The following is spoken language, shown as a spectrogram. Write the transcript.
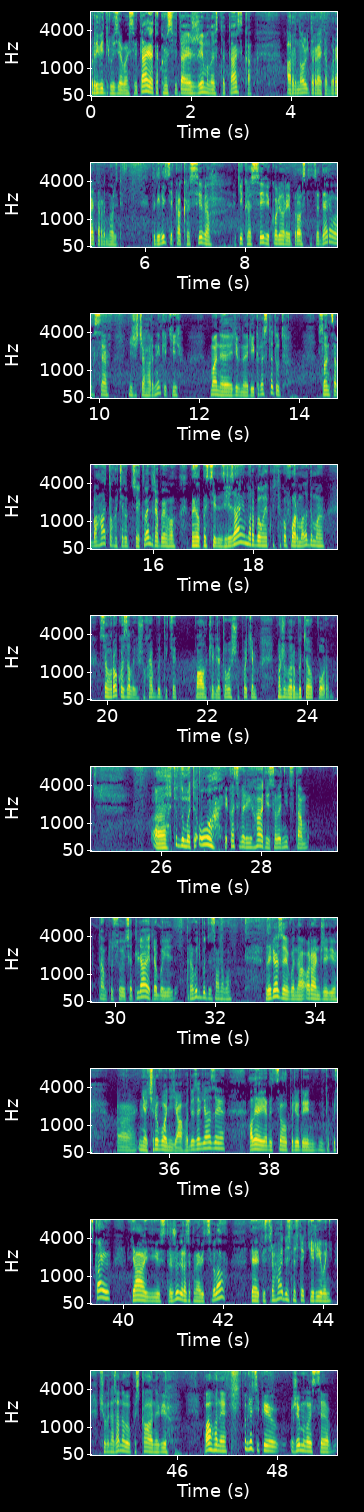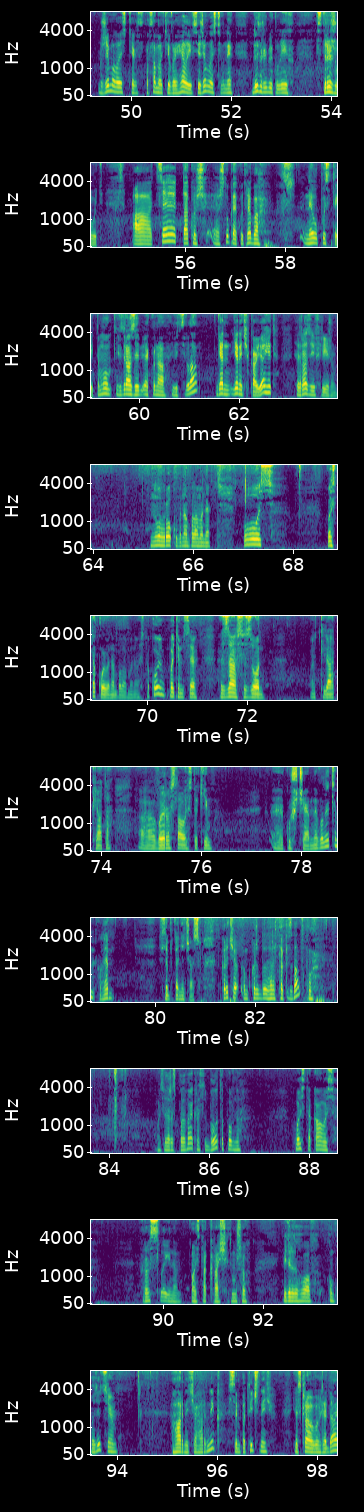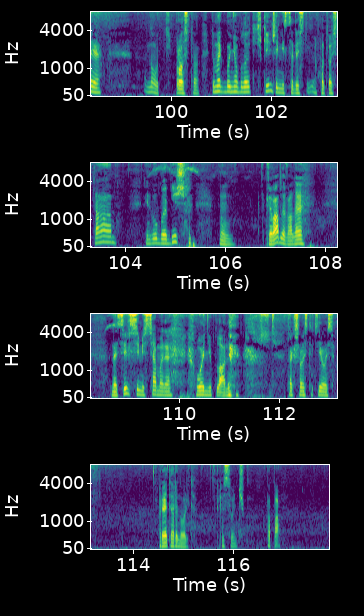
Привіт, друзі! Вас вітаю. Також вітаю жимолость татарська Арнольд Ред або Арнольд. Подивіться, яка красива, які красиві кольори. Просто це дерево все, ніж чагарник, який в мене рівно рік росте. Тут сонця багато, хоча тут цей клен, треба його. Ми його постійно зрізаємо, робимо якусь таку форму, але думаю, цього року залишу. Хай будуть такі палки для того, щоб потім можна було робити опору. Е, Тут думаєте, о, якась варігатність, але ніц там там тусується тля, і треба її травити буде заново. Зав'язує вона оранжеві, е, ні, червоні ягоди зав'язує, але я до цього періоду її не допускаю. Я її стрижу, відразу вона відцвіла. Я її підстригаю десь на такий рівень, щоб вона заново випускала нові пагони. Ну, в принципі, жимолость це жимолость, так само, як і вегели, і всі жимолості, вони дуже люблять, коли їх стрижуть. А це також е, штука, яку треба не упустити. Тому відразу, як вона відцвіла, я, я не чекаю ягід, я одразу їх ріжу. Минулого року вона була в мене ось ось такою вона була в мене ось такою. Потім це за сезон тля клята е, виросла ось таким е, кущем невеликим, але це питання часу. Коротше, покажу зараз так здалеку. Я зараз поливаю, якраз тут болото повно. Ось така ось рослина. Ось так краще, тому що відредагував композицію. Гарний чагарник, симпатичний, яскраво виглядає. Ну от просто. Тому якби у нього було трішки інше місце, десь наприклад, ось там, він був би більш ну, привабливий, але на ці всі місця в мене хвойні плани. Так що ось такі ось Ред Арнольд. Красончик. Па-па.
